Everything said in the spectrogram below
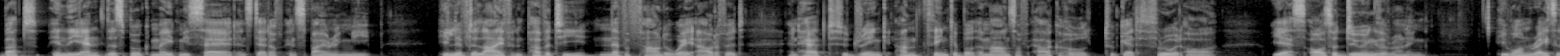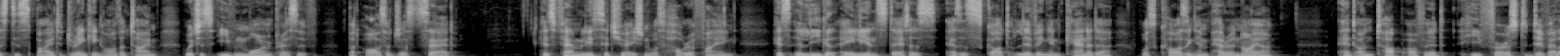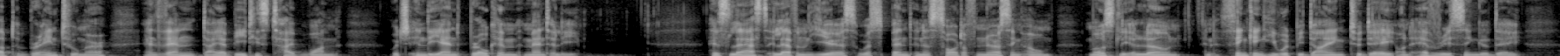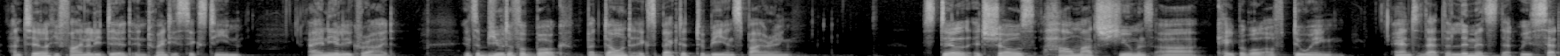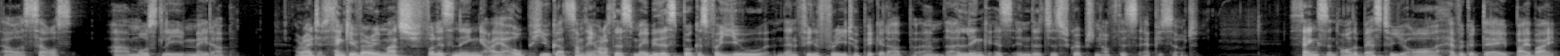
But in the end, this book made me sad instead of inspiring me. He lived a life in poverty, never found a way out of it, and had to drink unthinkable amounts of alcohol to get through it all. Yes, also doing the running. He won races despite drinking all the time, which is even more impressive, but also just sad. His family situation was horrifying. His illegal alien status as a Scot living in Canada was causing him paranoia, and on top of it, he first developed a brain tumor and then diabetes type 1, which in the end broke him mentally. His last 11 years were spent in a sort of nursing home, mostly alone, and thinking he would be dying today on every single day, until he finally did in 2016. I nearly cried. It's a beautiful book, but don't expect it to be inspiring. Still, it shows how much humans are capable of doing and that the limits that we set ourselves are mostly made up. All right, thank you very much for listening. I hope you got something out of this. Maybe this book is for you, then feel free to pick it up. Um, a link is in the description of this episode. Thanks and all the best to you all. Have a good day. Bye bye.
